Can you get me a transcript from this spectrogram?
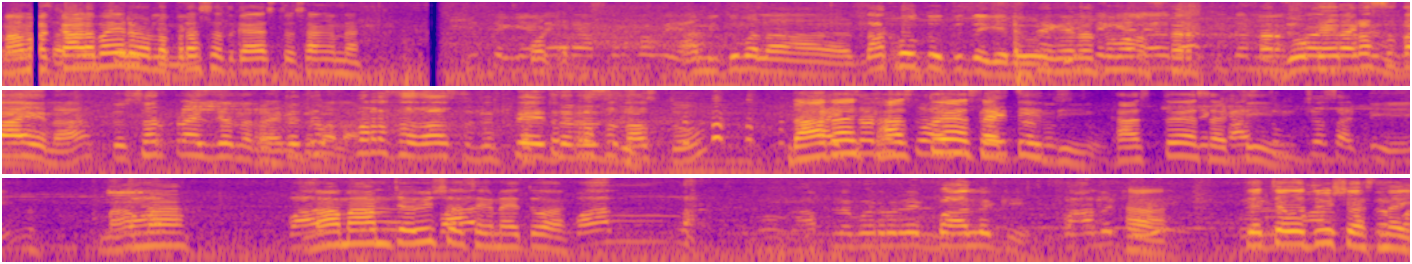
मामा काळबाईरावला प्रसाद काय असतो सांग ना. आम्ही तुम्हाला दाखवतो तिथे गेलो जो काही प्रसाद आहे ना तो सरप्राईज देणार आहे तुम्हाला. प्रसाद असतो प्रसाद असतो. दादा खायचा खास नसतो तो आणि यासाठी प्यायचा ती. नसतो. खास तो ते खास यासाठी. तुमच्यासाठी. आहे. मामा बाल- मामा आमच्या विश्वास आहे नाही तो? बाल आपल्या बरोबर एक बालक आहे. बालक हा त्याच्यावर विश्वास नाही.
